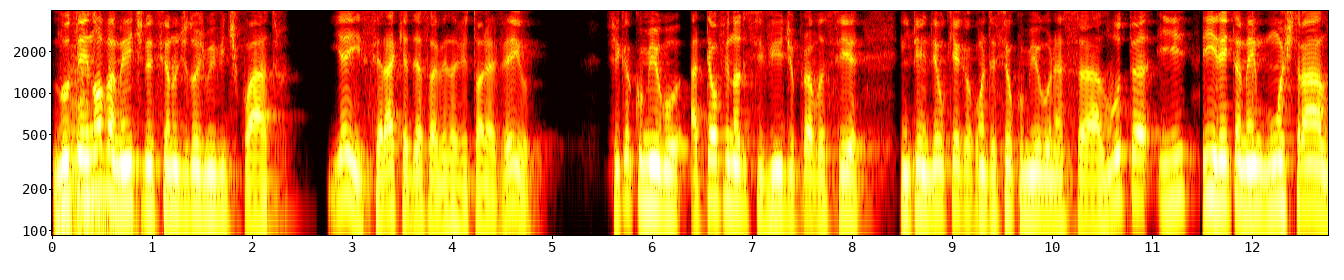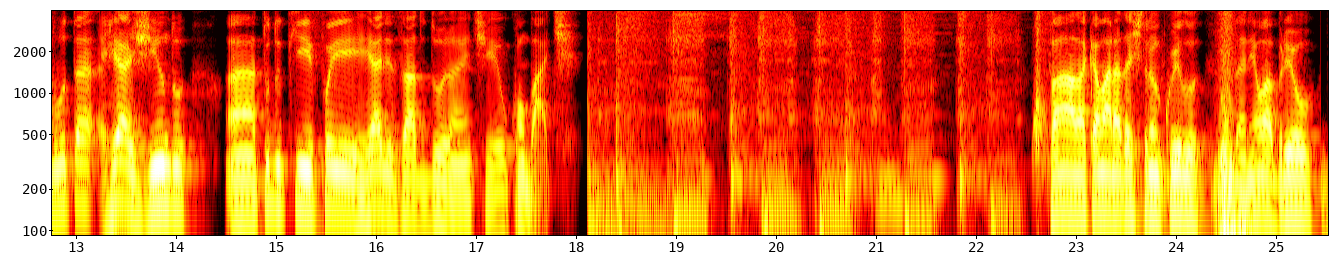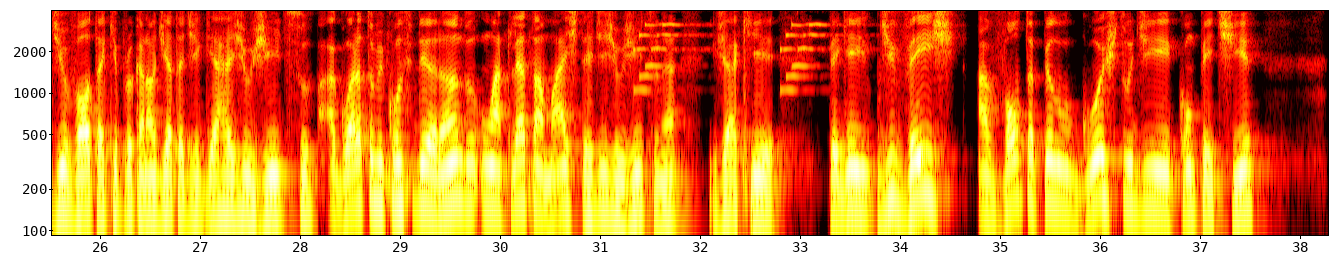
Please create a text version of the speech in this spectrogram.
Lutei novamente nesse ano de 2024. E aí, será que dessa vez a vitória veio? Fica comigo até o final desse vídeo para você entender o que, é que aconteceu comigo nessa luta e irei também mostrar a luta reagindo a tudo que foi realizado durante o combate. Fala camaradas, tranquilo? Daniel Abreu, de volta aqui pro canal Dieta de Guerra Jiu-Jitsu. Agora tô me considerando um atleta master de Jiu-Jitsu, né? Já que peguei de vez a volta pelo gosto de competir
